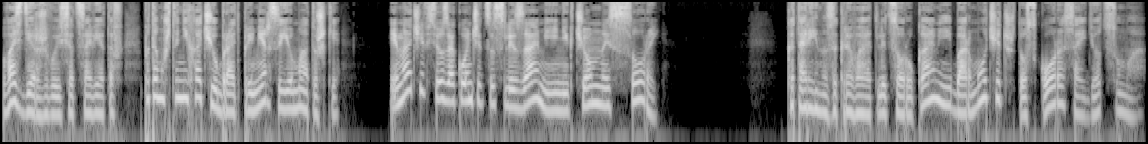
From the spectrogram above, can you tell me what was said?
Воздерживаюсь от советов, потому что не хочу брать пример с ее матушки, иначе все закончится слезами и никчемной ссорой. Катарина закрывает лицо руками и бормочет, что скоро сойдет с ума.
